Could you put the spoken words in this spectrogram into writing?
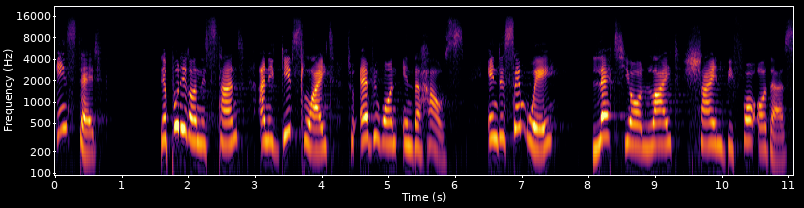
Instead, they put it on a stand and it gives light to everyone in the house. In the same way, let your light shine before others,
